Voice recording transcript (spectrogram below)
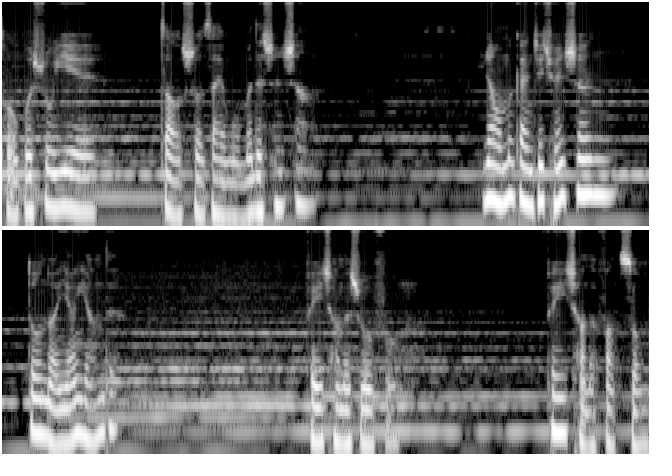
透过树叶照射在我们的身上，让我们感觉全身都暖洋洋的，非常的舒服，非常的放松。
